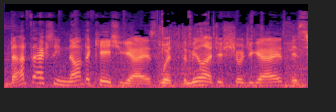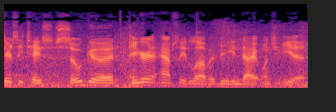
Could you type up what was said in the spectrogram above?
that's actually not the case, you guys. With the meal I just showed you guys, it seriously tastes so good, and you're gonna absolutely love a vegan diet once you eat it.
